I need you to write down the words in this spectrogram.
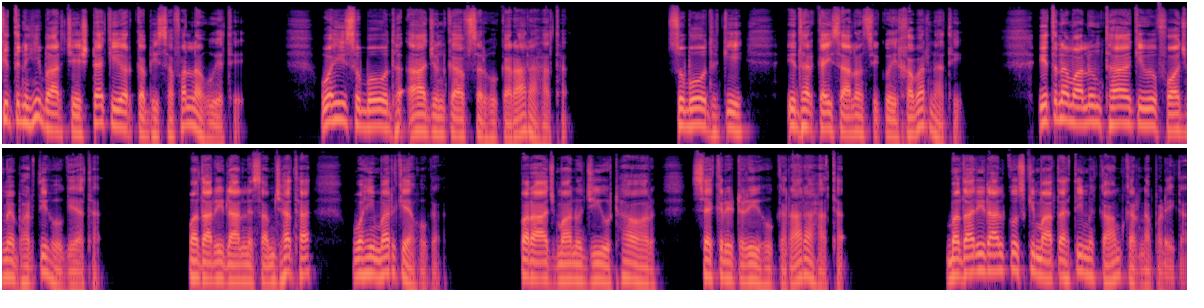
कितनी ही बार चेष्टा की और कभी सफल न हुए थे। वही सुबोध आज उनका अवसर होकर आ रहा था। सुबोध की इधर कई सालों से कोई खबर न थी। इतना मालूम था कि वो फौज में भर्ती हो गया था। मदारी लाल ने समझा था वहीं मर गया होगा, पर आज मानो जी उठा और सेक्रेटरी होकर आ रहा था। मदारी लाल को उसकी मातहती में काम करना पड़ेगा।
